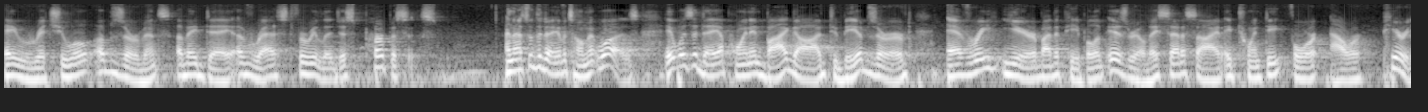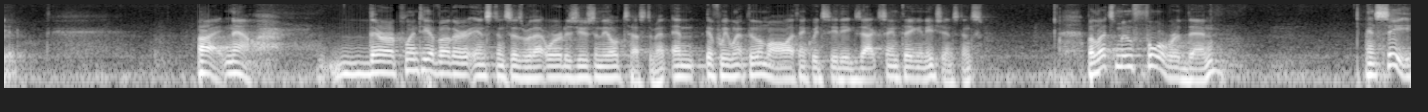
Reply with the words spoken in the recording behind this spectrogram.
A ritual observance of a day of rest for religious purposes. And that's what the Day of Atonement was. It was a day appointed by God to be observed every year by the people of Israel. They set aside a 24 hour period. All right, now, there are plenty of other instances where that word is used in the Old Testament, and if we went through them all, I think we'd see the exact same thing in each instance. But let's move forward then and see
